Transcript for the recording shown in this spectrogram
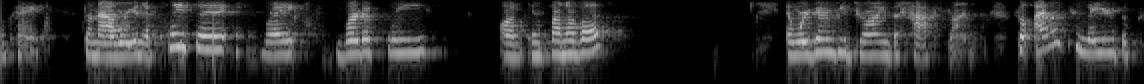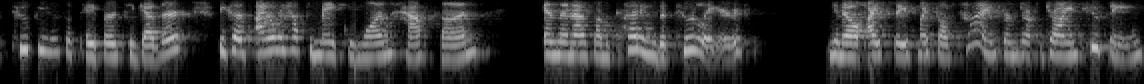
okay, so now we're gonna place it right vertically on in front of us and we're going to be drawing the half sun. So I like to layer the two pieces of paper together because I only have to make one half sun. And then as I'm cutting the two layers, you know, I save myself time from drawing two things,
